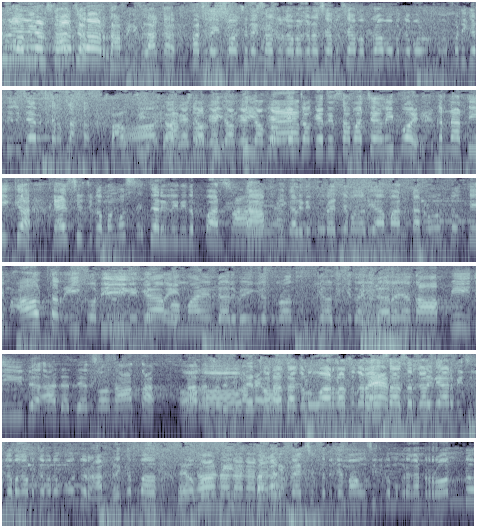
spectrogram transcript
dua begitu saja. Tapi di belakang masih ada impulsion Next satu gak kena siapa-siapa. Bravo mencoba memberikan diri damage ke arah belakang. Bausi Oh, joget, joget, joget, joget. jogetin sama Jelly Boy. Kena tiga. Cassius juga mengusir dari lini depan. Tapi kali ini turretnya bakal diamankan untuk tim Alter Ego di lini Tiga pemain dari Bigetron tinggal dikit lagi darahnya tapi tidak ada Dead Sonata. Oh, karena sudah oh, dipakai Dead Sonata keluar langsung ke. Rexasur kali ini Armin juga bakal mencoba untuk mundur. Unbreakable. Leo No, no, no, no, bakal defensif tentunya Maungsi juga menggunakan Rondo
